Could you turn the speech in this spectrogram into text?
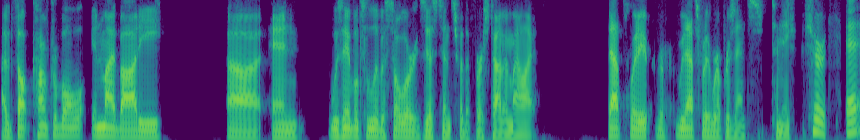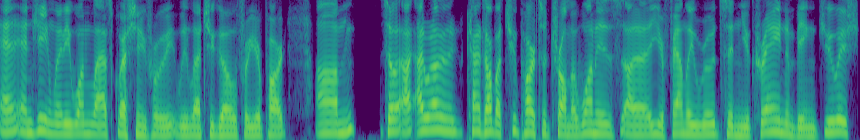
I felt comfortable in my body uh, and was able to live a solar existence for the first time in my life. That's what it, that's what it represents to me. Sure. And, and, and Gene, maybe one last question before we, we let you go for your part. Um, so I, I want to kind of talk about two parts of trauma. One is uh, your family roots in Ukraine and being Jewish,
